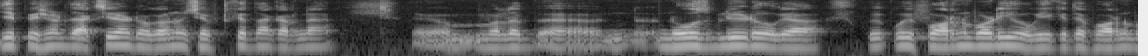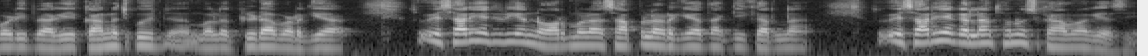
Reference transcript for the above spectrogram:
ਜੇ ਪੇਸ਼ੈਂਟ ਦਾ ਐਕਸੀਡੈਂਟ ਹੋ ਗਿਆ, ਉਹਨੂੰ ਸ਼ਿਫਟ ਕਿੱਦਾਂ ਕਰਨਾ ਮਤਲਬ ਨੋਜ਼ ਬਲੀਡ ਹੋ ਗਿਆ, ਕੋਈ ਕੋਈ ਫੋਰਨ ਬੋਡੀ ਹੋ ਗਈ, ਕਿਤੇ ਫੋਰਨ ਬੋਡੀ ਪੈ ਗਈ, ਕੰਨ 'ਚ ਕੋਈ, ਮਤਲਬ ਕੀੜਾ ਵੜ ਗਿਆ। ਸੋ ਇਹ ਸਾਰੀਆਂ ਜਿਹੜੀਆਂ ਨਾਰਮਲ ਆ, ਸੱਪ ਲੜ ਗਿਆ ਤਾਂ ਕੀ ਕਰਨਾ? ਸੋ ਇਹ ਸਾਰੀਆਂ ਗੱਲਾਂ ਤੁਹਾਨੂੰ ਸਿਖਾਵਾਂਗੇ ਅਸੀਂ।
